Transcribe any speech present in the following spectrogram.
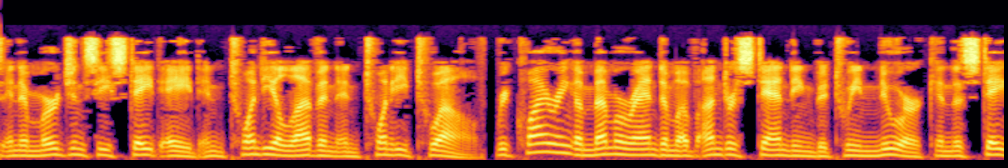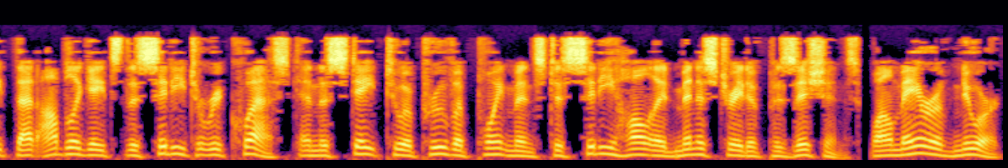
in emergency state aid in 2011 and 2012, requiring a Memorandum of Understanding between Newark and the state that obligates the city to request and the state to approve appointments to City Hall administrative positions. While mayor of Newark,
